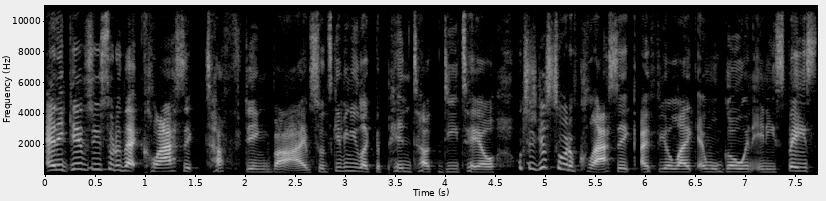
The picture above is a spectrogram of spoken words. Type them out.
And it gives you sort of that classic tufting vibe. So it's giving you like the pin tuck detail, which is just sort of classic, I feel like, and will go in any space.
